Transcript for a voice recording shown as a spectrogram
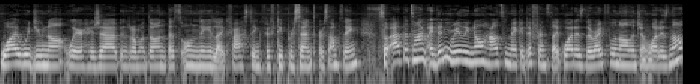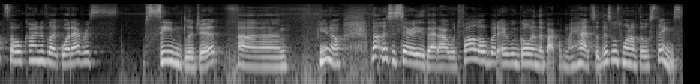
why would you not wear hijab in Ramadan? That's only like fasting 50% or something. So at the time I didn't really know how to make a difference like what is the rightful knowledge and what is not. So kind of like whatever seemed legit um, you know, not necessarily that I would follow, but it would go in the back of my head. So this was one of those things.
